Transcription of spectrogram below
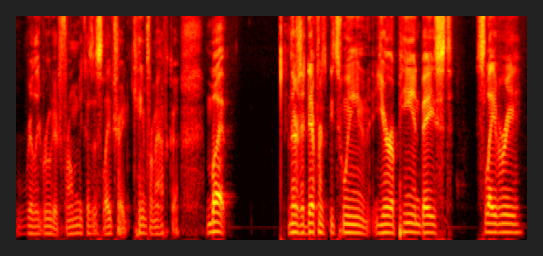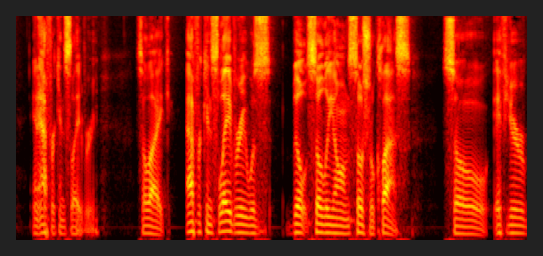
really rooted from because the slave trade came from Africa. But there's a difference between European based slavery and African slavery. So like African slavery was built solely on social class. So if you're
